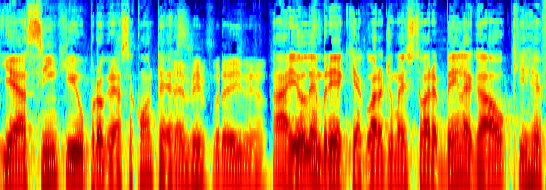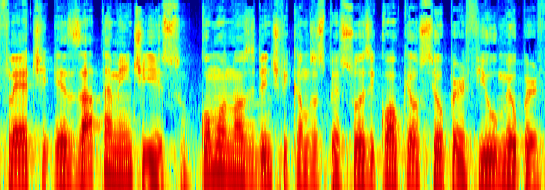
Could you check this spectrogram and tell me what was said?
e é assim que o progresso acontece. É bem por aí mesmo. Ah, eu lembrei aqui agora de uma história bem legal que reflete exatamente isso. Como nós identificamos as pessoas e qual que é o seu perfil, o meu perfil.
